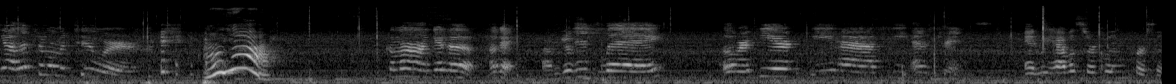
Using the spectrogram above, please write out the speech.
Yeah, let's show them a tour. Oh yeah. Come on, get up. Okay, um, just this way. Over here, we have the entrance. And we have a circling person.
